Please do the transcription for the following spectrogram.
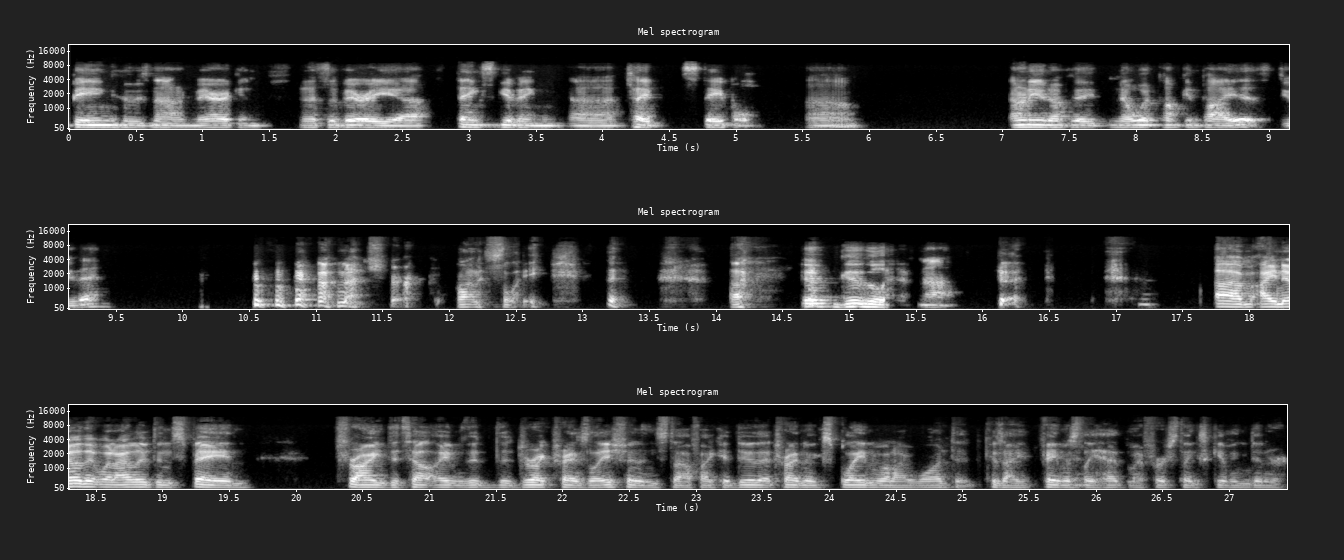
Bing who's not American and it's a very uh, Thanksgiving uh, type staple. Um, I don't even know if they know what pumpkin pie is. Do they? I'm not sure, honestly. uh, Google it if not. Um, I know that when I lived in Spain, trying to tell like, the, the direct translation and stuff i could do that trying to explain what i wanted because i famously had my first thanksgiving dinner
